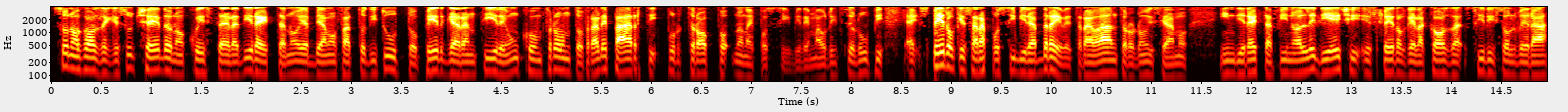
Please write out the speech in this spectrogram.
Sono cose che succedono, questa è la diretta, noi abbiamo fatto di tutto per garantire un confronto fra le parti, purtroppo non è possibile. Maurizio Lupi, eh, spero che sarà possibile a breve, tra l'altro noi siamo in diretta fino alle 10 e spero che la cosa si risolverà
